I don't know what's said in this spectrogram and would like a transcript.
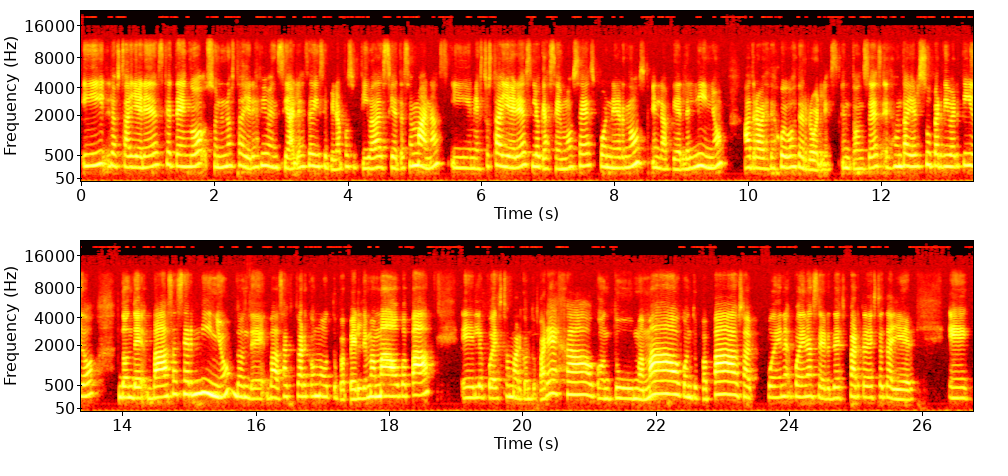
y los talleres que tengo son unos talleres vivenciales de disciplina positiva de siete semanas y en estos talleres lo que hacemos es ponernos en la piel del niño a través de juegos de roles. Entonces es un taller súper divertido donde vas a ser niño, donde vas a actuar como tu papel de mamá o papá. Eh, le puedes tomar con tu pareja o con tu mamá o con tu papá, o sea, pueden, pueden hacer parte de este taller. Eh,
